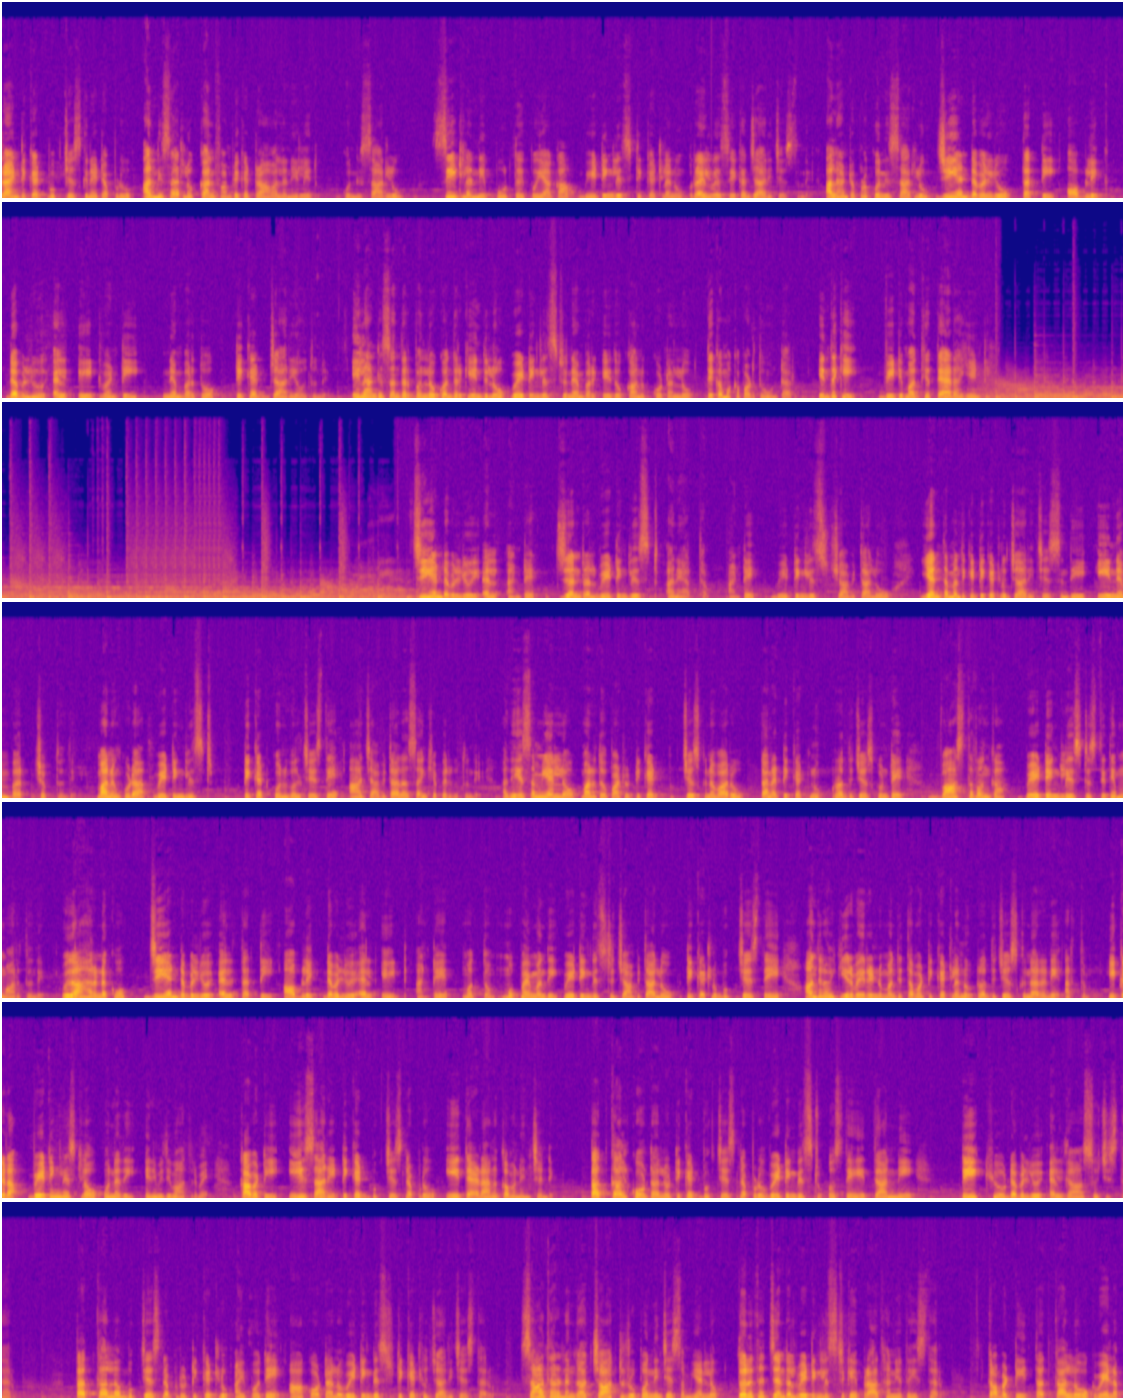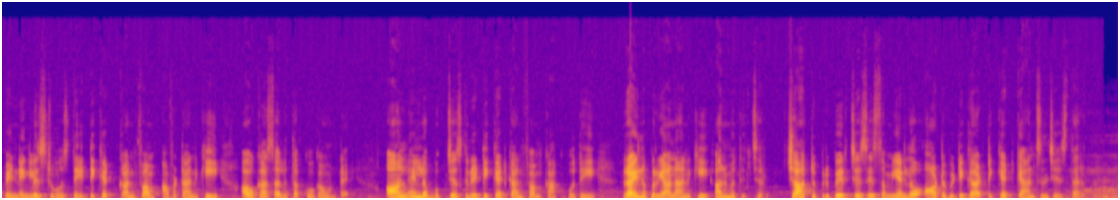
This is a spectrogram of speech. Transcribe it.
Train ticket book చేసుకునేటప్పుడు అన్నిసార్లు confirm ticket రావాలని లేదు. కొన్నిసార్లు సీట్లన్నీ పూర్తయిపోయాక వెయిటింగ్ లిస్ట్ టికెట్లను రైల్వే శాఖ జారీ చేస్తుంది. అలాంటప్పుడు కొన్నిసార్లు GNW thirty oblique WL eight వంటి నెంబర్తో టికెట్ జారీ అవుతుంది. ఇలాంటి సందర్భంలో కొందరికి ఇందులో వెయిటింగ్ లిస్ట్ నెంబర్ ఏదో కనుక్కోవటంలో తికమక పడుతూ ఉంటారు. ఇంతకీ వీటి మధ్య తేడా ఏంటి? జిఎన్డబ్ల్యూఎల్ అంటే జనరల్ వెయిటింగ్ లిస్ట్ అనే అర్థం. అంటే వెయిటింగ్ లిస్ట్ జాబితాలో ఎంతమందికి టికెట్లు జారీ చేసింది ఈ నెంబర్ చెప్తుంది. మనం కూడా వెయిటింగ్ లిస్ట్ టికెట్ కొనుగోలు చేస్తే ఆ జాబితాలో సంఖ్య పెరుగుతుంది. అదే సమయంలో మనతో పాటు టికెట్ బుక్ చేసుకున్న వారు తన టికెట్ను రద్దు చేసుకుంటే వాస్తవంగా వెయిటింగ్ లిస్ట్ స్థితి మారుతుంది. ఉదాహరణకు GNWL thirty oblique WL eight అంటే మొత్తం ముప్పై మంది వెయిటింగ్ లిస్ట్ జాబితాలో టికెట్లు బుక్ చేస్తే అందులో ఇరవై రెండు మంది తమ టికెట్లను రద్దు చేసుకున్నారని అర్థం. ఇక్కడ వెయిటింగ్ లిస్ట్లో ఉన్నది ఎనిమిది మాత్రమే. కాబట్టి ఈసారి టికెట్ బుక్ చేసినప్పుడు ఈ తేడాను గమనించండి. తత్కాల్ కోటాలో టికెట్ బుక్ చేసినప్పుడు వెయిటింగ్ లిస్ట్ వస్తే దాన్ని టీక్యూడబ్ల్యూఎల్గా సూచిస్తారు. తత్కాల్లో బుక్ చేసినప్పుడు టికెట్లు అయిపోతే ఆ కోటాలో వెయిటింగ్ లిస్ట్ టికెట్లు జారీ చేస్తారు. సాధారణంగా చార్ట్ రూపొందించే సమయంలో తొలుత జనరల్ వెయిటింగ్ లిస్ట్కే ప్రాధాన్యత ఇస్తారు. కాబట్టి తత్కాల్లో ఒకవేళ పెండింగ్ లిస్ట్ వస్తే టికెట్ కన్ఫర్మ్ అవ్వటానికి అవకాశాలు తక్కువగా ఉంటాయి. ఆన్లైన్లో బుక్ చేసుకునే టికెట్ కన్ఫర్మ్ కాకపోతే రైలు ప్రయాణానికి అనుమతించరు. చార్ట్ ప్రిపేర్ చేసే సమయంలో ఆటోమేటిక్గా టికెట్ క్యాన్సిల్ చేస్తారు.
